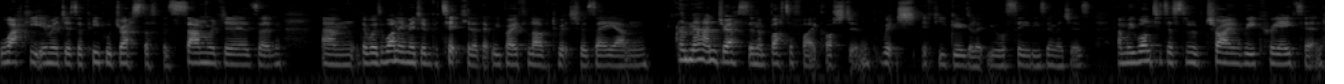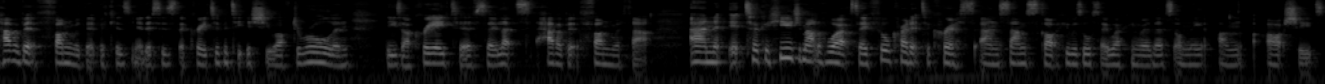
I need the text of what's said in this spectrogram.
wacky images of people dressed up with sandwiches. And um, there was one image in particular that we both loved, which was a um, a man dressed in a butterfly costume, which, if you Google it, you will see these images. And we wanted to sort of try and recreate it and have a bit of fun with it because, you know, this is the creativity issue after all, and these are creative. So let's have a bit of fun with that. And it took a huge amount of work. So, full credit to Chris and Sam Scott, who was also working with us on the um, art shoots.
